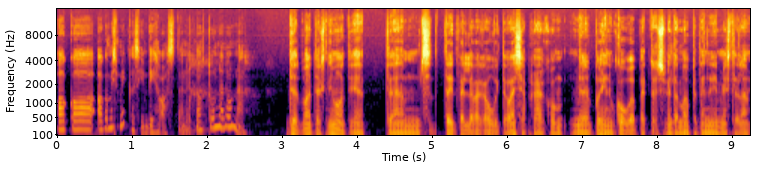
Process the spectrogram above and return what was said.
aga, aga mis ma ikka siin vihastan, et noh, tunne, tunne. tead, ma ütleks niimoodi, et ähm, sa tõid välja väga huvitava asja praegu, millel põhineb kogu õpetus, mida ma õpetan inimestele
